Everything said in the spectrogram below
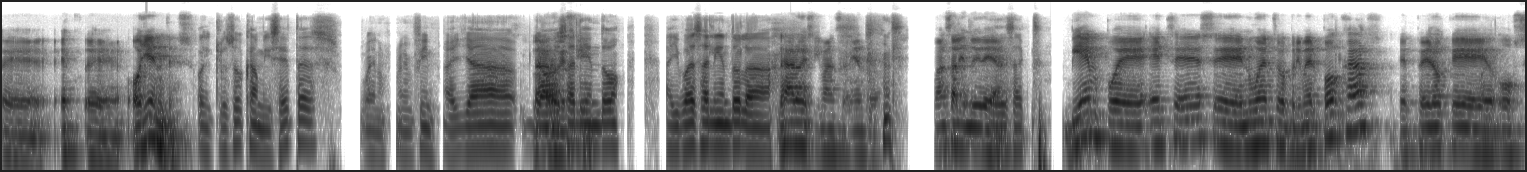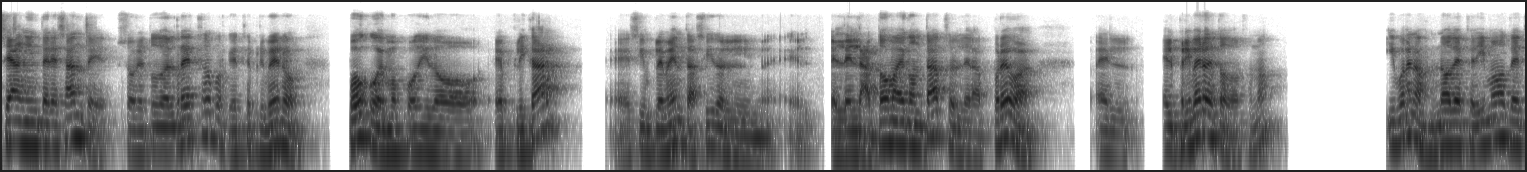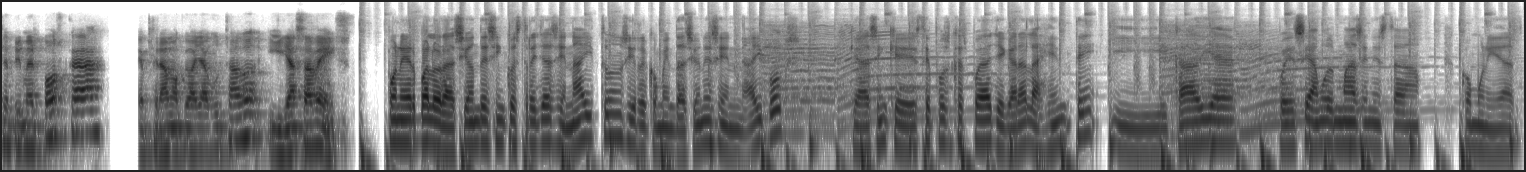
eh, oyentes. O incluso camisetas. Bueno, en fin, ahí ya, va saliendo, ahí va saliendo la. Claro que sí, van saliendo. Van saliendo ideas. Exacto. Bien, pues este es nuestro primer podcast. Espero que os sean interesantes, sobre todo el resto, porque este primero poco hemos podido explicar. Eh, simplemente ha sido el, de la toma de contacto, el de las pruebas, el, el primero de todos, ¿no? Y bueno, nos despedimos de este primer podcast. Esperamos que os haya gustado y ya sabéis. Poner valoración de 5 estrellas en iTunes y recomendaciones en iBox que hacen que este podcast pueda llegar a la gente y cada día pues seamos más en esta comunidad.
